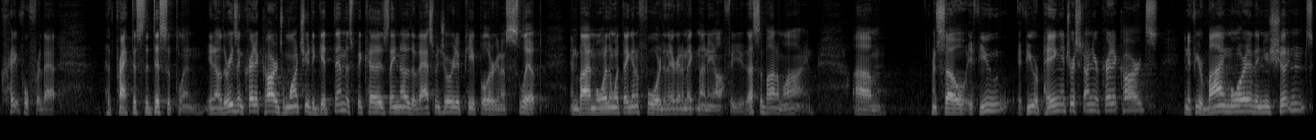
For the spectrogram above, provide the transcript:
grateful for that. Have practiced the discipline. You know, the reason credit cards want you to get them is because they know the vast majority of people are going to slip and buy more than what they can afford, and they're going to make money off of you. That's the bottom line. Um, and so, if you if you are paying interest on your credit cards, and if you're buying more than you shouldn't,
